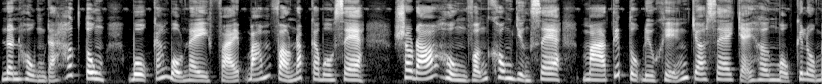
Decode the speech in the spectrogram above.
nên Hùng đã hất tung, buộc cán bộ này phải bám vào nắp cabo xe. Sau đó Hùng vẫn không dừng xe mà tiếp tục điều khiển cho xe chạy hơn 1 km.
